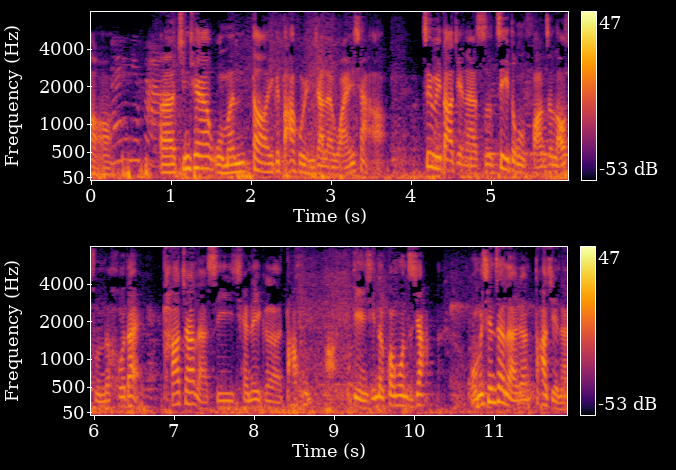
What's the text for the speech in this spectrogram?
好，哎，你好。呃，今天我们到一个大户人家来玩一下啊。这位大姐呢是这栋房子老主人的后代，她家呢是以前的一个大户啊，典型的观光之家。我们现在呢让大姐呢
